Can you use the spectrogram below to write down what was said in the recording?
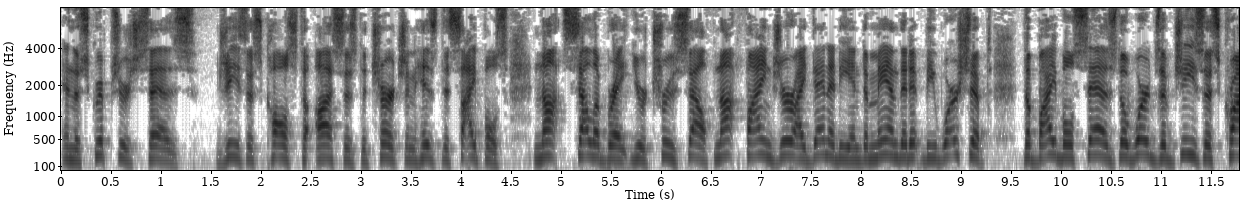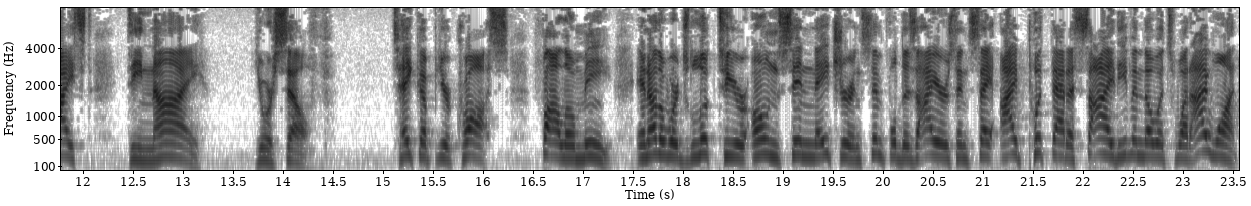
And the scripture says, Jesus calls to us as the church and his disciples, not celebrate your true self, not find your identity and demand that it be worshiped. The Bible says the words of Jesus Christ, deny yourself. Take up your cross. Follow me. In other words, look to your own sin nature and sinful desires and say, I put that aside even though it's what I want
